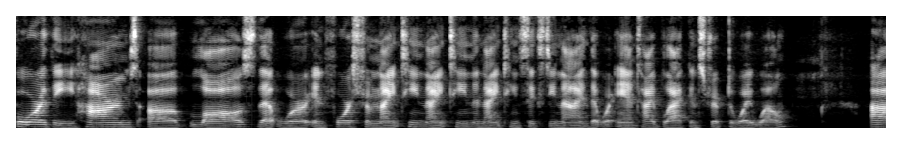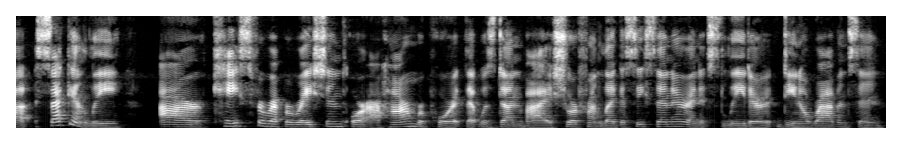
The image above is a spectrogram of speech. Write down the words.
for the harms of laws that were enforced from 1919 to 1969 that were anti Black and stripped away well. Uh, secondly, our case for reparations or our harm report that was done by Shorefront Legacy Center and its leader, Dino Robinson,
